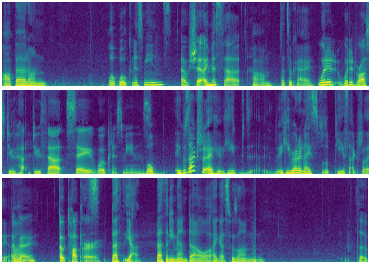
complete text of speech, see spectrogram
op-ed on what wokeness means. Oh shit, I missed that. Um, that's okay. What did what did Ross do ha- do that say wokeness means? Well, it was actually uh, he he, wrote a nice piece actually. okay. Um, oh Tucker. Beth, yeah, Bethany Mandel, I guess, was on the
